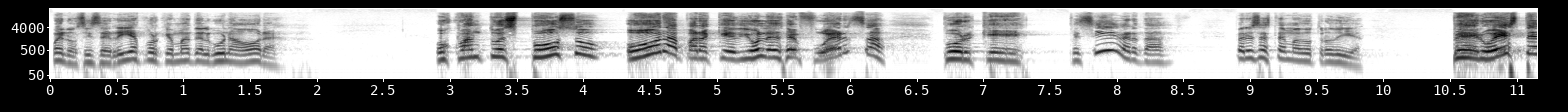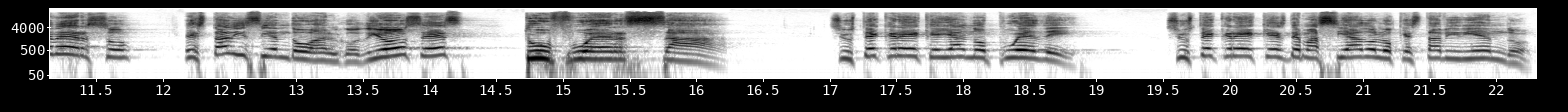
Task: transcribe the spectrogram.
Bueno, si se ríe es porque más de alguna hora. O cuánto esposo ora para que Dios le dé fuerza. Porque, pues sí, ¿verdad? Pero ese es tema de otro día. Pero este verso está diciendo algo. Dios es tu fuerza. Si usted cree que ya no puede, si usted cree que es demasiado lo que está viviendo,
